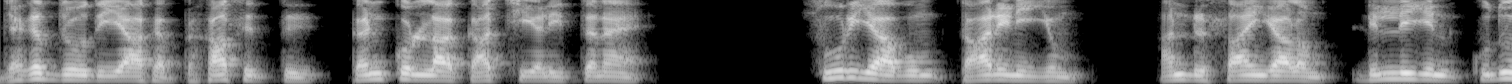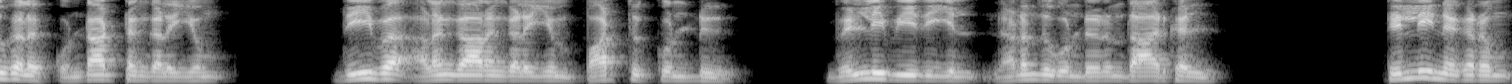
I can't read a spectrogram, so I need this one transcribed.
ஜெகஜோதியாக பிரகாசித்து கண்கொள்ளா காட்சியளித்தன. சூர்யாவும் தாரிணியும் அன்று சாயங்காலம் டில்லியின் குதூகல கொண்டாட்டங்களையும் தீப அலங்காரங்களையும் பார்த்து கொண்டு வெள்ளி வீதியில் நடந்து கொண்டிருந்தார்கள். டில்லி நகரம்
